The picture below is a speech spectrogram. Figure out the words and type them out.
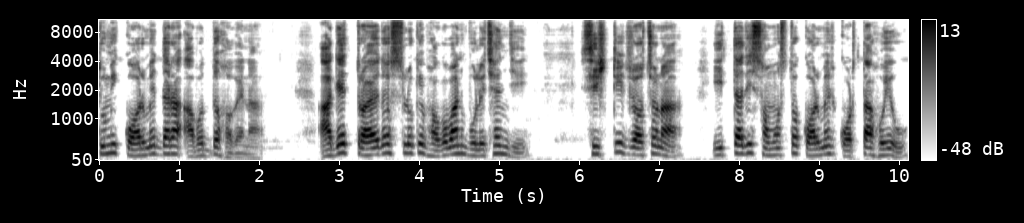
তুমি কর্মের দ্বারা আবদ্ধ হবে না। আগের ত্রয়োদশ শ্লোকে ভগবান বলেছেন যে, সৃষ্টির রচনা ইত্যাদি সমস্ত কর্মের কর্তা হয়েও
